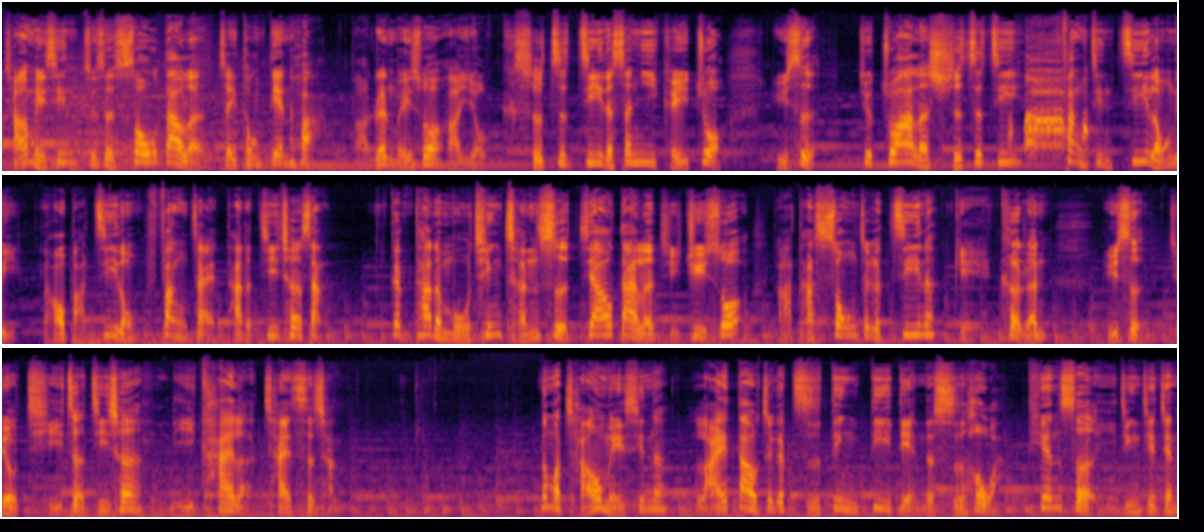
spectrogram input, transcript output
曹美心就是收到了这通电话啊，认为说啊有十只鸡的生意可以做。于是就抓了十只鸡，放进鸡笼里，然后把鸡笼放在他的机车上，跟他的母亲陈氏交代了几句，说啊，他送这个鸡呢给客人，于是就骑着机车离开了菜市场。那么曹美心呢，来到这个指定地点的时候啊，天色已经渐渐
